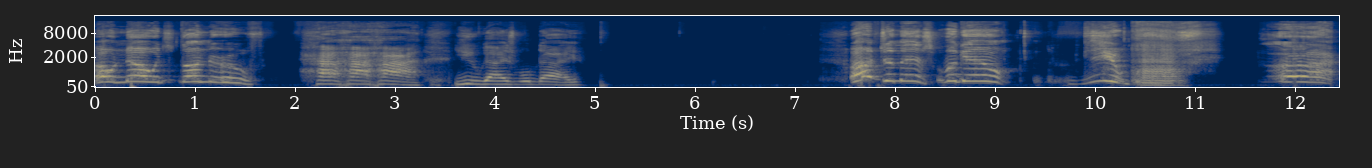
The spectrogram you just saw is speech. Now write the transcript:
Oh no, it's Thunderhoof! Ha ha ha! You guys will die. Optimus, look out! You. Ah! Ah!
